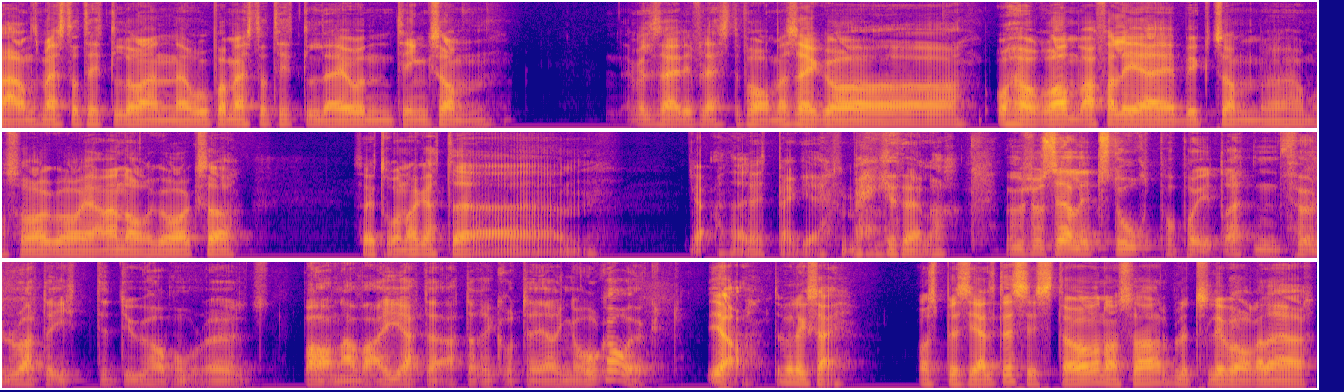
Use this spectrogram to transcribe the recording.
verdensmestertittel og en europamestertittel. Det er jo en ting som jeg vil si de fleste får med seg og, og hører om, i hvert fall i ei bygd som Hommersåk og gjerne Norge òg, så, så jeg tror nok at uh, ja, det er litt begge, begge, deler. Men Hvis du ser litt stort på, på idretten, føler du at det etter du har på en måte bana vei, at, at rekrutteringen òg har økt? Ja, det vil jeg si. Og spesielt de siste årene så har det plutselig vært der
